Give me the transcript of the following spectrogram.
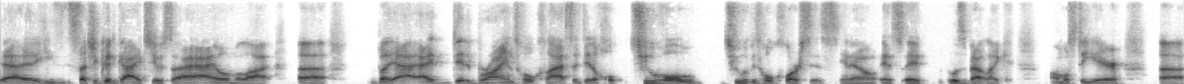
yeah, he's such a good guy too, so I, I owe him a lot. Uh, but yeah, I did Brian's whole class. I did a whole two whole two of his whole courses. You know, it's it was about like almost a year. Uh,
